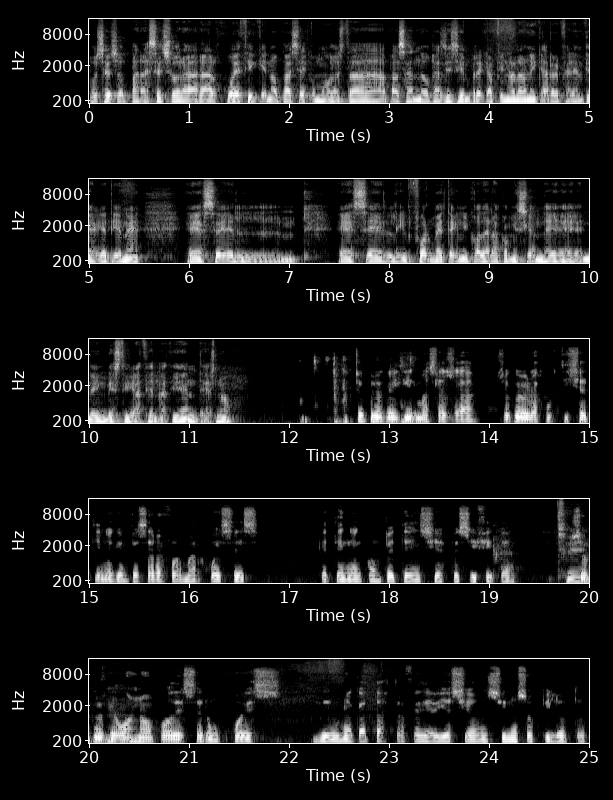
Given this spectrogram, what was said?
pues eso para asesorar al juez y que no pase como está pasando casi siempre que al final la única referencia que tiene es el es el informe técnico de la comisión de, de investigación de accidentes no Yo creo que hay que ir más allá. Yo creo que la justicia tiene que empezar a formar jueces que tengan competencia específica. Yo creo que vos no podés ser un juez de una catástrofe de aviación si no sos piloto.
